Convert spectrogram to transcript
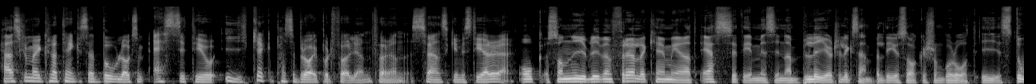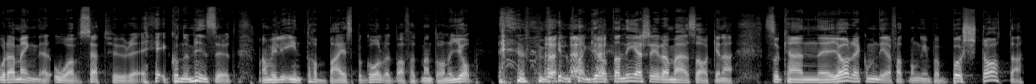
Här skulle man ju kunna tänka sig att bolag som Essity och ICA passar bra i portföljen för en svensk investerare. Och som nybliven förälder kan jag mena att Essity med sina blöjor till exempel, det är ju saker som går åt i stora mängder oavsett hur ekonomin ser ut. Man vill ju inte ha bajs på golvet bara för att man inte har något jobb. vill man grotta ner sig i de här sakerna så kan jag rekommendera för att man går in på Börsdata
